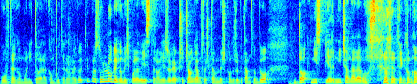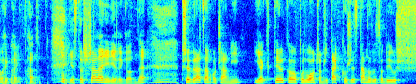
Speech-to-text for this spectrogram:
głównego monitora komputerowego i po prostu lubię go mieć po lewej stronie, żeby jak przyciągam coś tam myszką, żeby tam to było, dok mi spiernicza na lewą stronę tego małego iPada. Jest to szalenie niewygodne. Przewracam oczami i jak tylko podłączam, że tak korzystam, no to sobie już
